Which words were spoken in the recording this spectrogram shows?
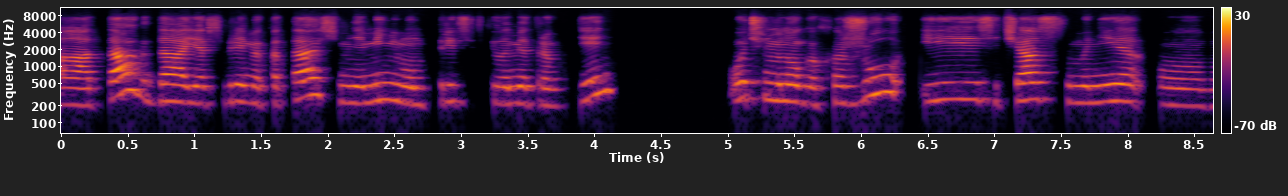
А так, да, я все время катаюсь, у меня минимум 30 километров в день, очень много хожу, и сейчас мне э,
